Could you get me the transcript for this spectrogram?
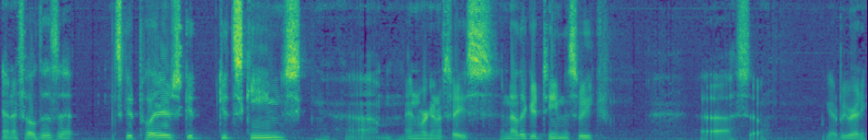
NFL does that. It's good players, good good schemes, um, and we're gonna face another good team this week. Uh, so we got to be ready.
